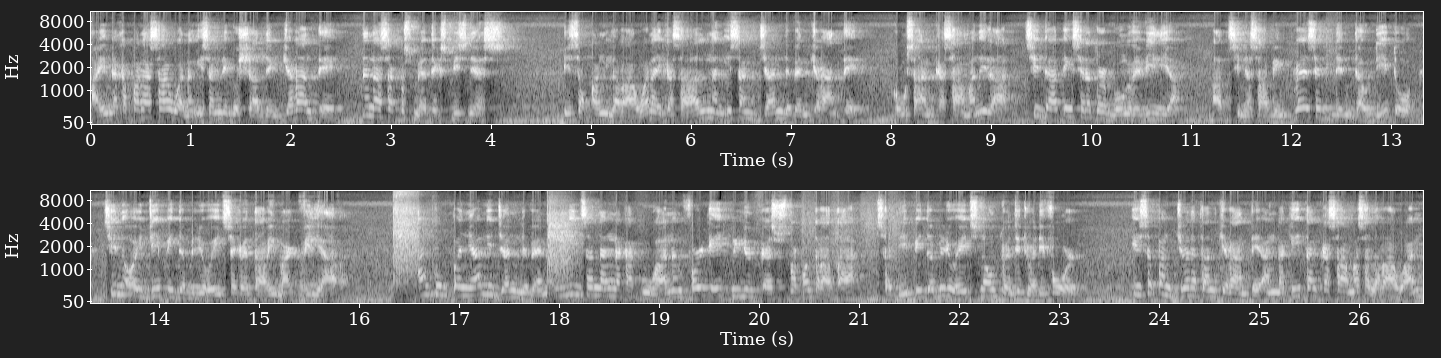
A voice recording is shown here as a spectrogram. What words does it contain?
ay nakapangasawa ng isang negosyanteng Kirante na nasa cosmetics business. Isa pang larawan ay kasal ng isang John Leven Kirante kung saan kasama nila si dating Senator Bong Revilla at sinasabing present din daw dito si nooy DPWH Secretary Mark Villar. Ang kumpanya ni John Leven ay minsan nang nakakuha ng 48 million pesos na kontrata sa DPWH noong 2024. Isa pang Jonathan Kirante ang nakitang kasama sa larawan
